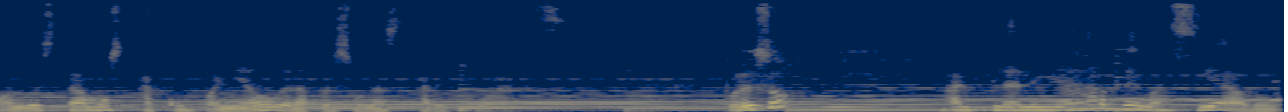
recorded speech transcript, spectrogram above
cuando estamos acompañados de las personas adecuadas. Por eso, al planear demasiado,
